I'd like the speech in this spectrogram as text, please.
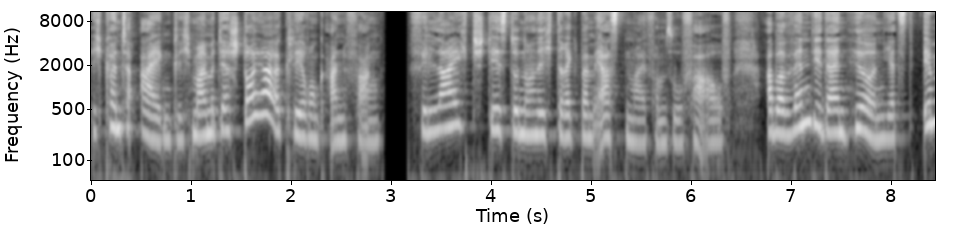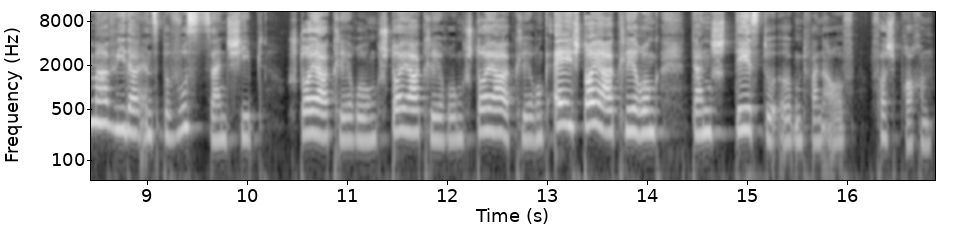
ich könnte eigentlich mal mit der Steuererklärung anfangen. Vielleicht stehst du noch nicht direkt beim ersten Mal vom Sofa auf, aber wenn dir dein Hirn jetzt immer wieder ins Bewusstsein schiebt, Steuererklärung, Steuererklärung, Steuererklärung, ey, Steuererklärung, dann stehst du irgendwann auf. Versprochen.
